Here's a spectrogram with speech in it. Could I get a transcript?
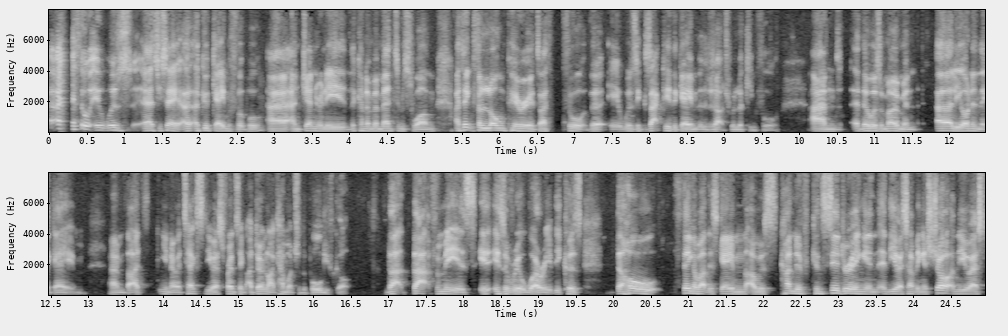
I thought it was, as you say, a, a good game of football, uh, and generally the kind of momentum swung. I think for long periods, I thought that it was exactly the game that the Dutch were looking for. And there was a moment early on in the game um, that I, you know, I texted US friend saying, "I don't like how much of the ball you've got." That that for me is is a real worry because the whole thing about this game that I was kind of considering in, in the US having a shot and the US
